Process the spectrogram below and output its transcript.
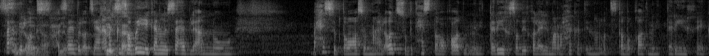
صعب بالقدس صعب بالقدس يعني أنا كصبيه كان صعب لأنه بحس بتواصل مع القدس وبتحس طبقات من التاريخ. صديقة لي مرة حكت إنه القدس طبقات من التاريخ. هيك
